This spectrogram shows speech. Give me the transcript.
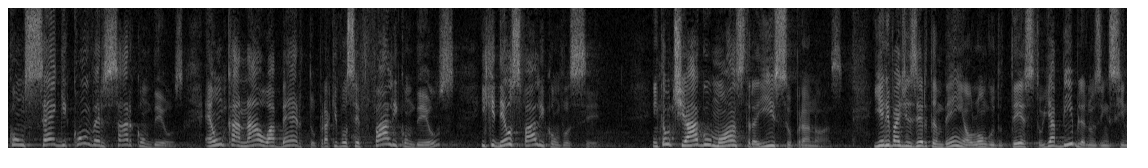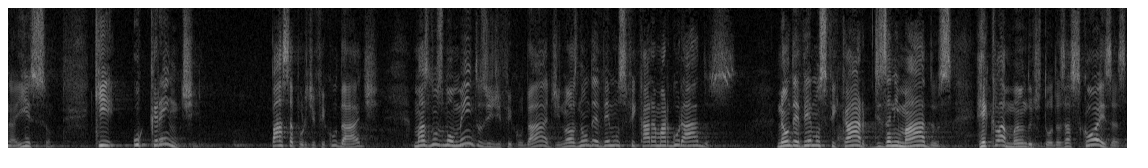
consegue conversar com Deus, é um canal aberto para que você fale com Deus e que Deus fale com você. Então Tiago mostra isso para nós. E ele vai dizer também ao longo do texto, e a Bíblia nos ensina isso, que o crente passa por dificuldade, mas nos momentos de dificuldade nós não devemos ficar amargurados, não devemos ficar desanimados, reclamando de todas as coisas,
